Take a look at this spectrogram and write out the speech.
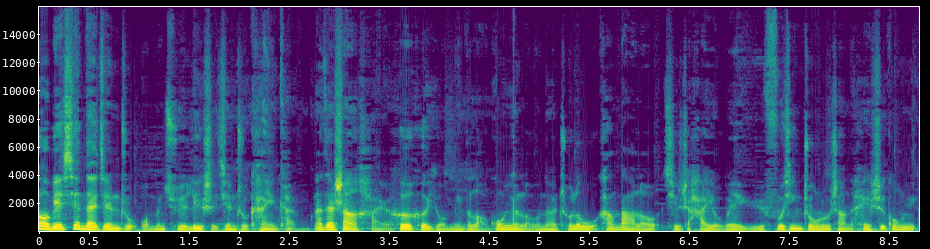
告别现代建筑，我们去历史建筑看一看。那在上海赫赫有名的老公寓楼呢？除了武康大楼，其实还有位于复兴中路上的黑石公寓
